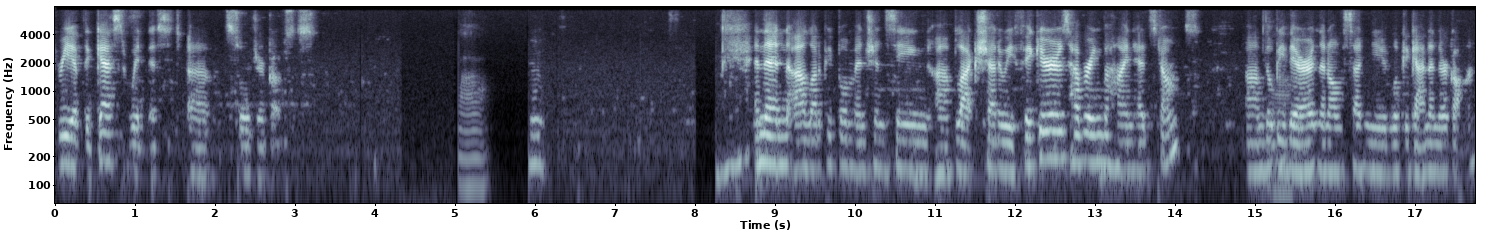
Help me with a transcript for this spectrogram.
three of the guests witnessed um, soldier ghosts. Wow. And then a lot of people mentioned seeing uh, black shadowy figures hovering behind headstones. Um, they'll be there, and then all of a sudden you look again and they're gone.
